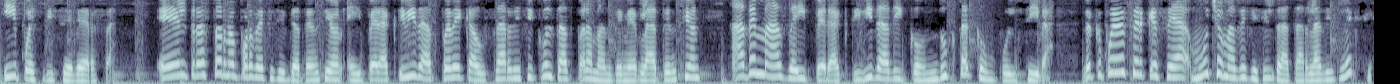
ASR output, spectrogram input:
y pues viceversa. El trastorno por déficit de atención e hiperactividad puede causar dificultad para mantener la atención, además de hiperactividad y conducta compulsiva, lo que puede ser que sea mucho más difícil tratar la dislexia.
